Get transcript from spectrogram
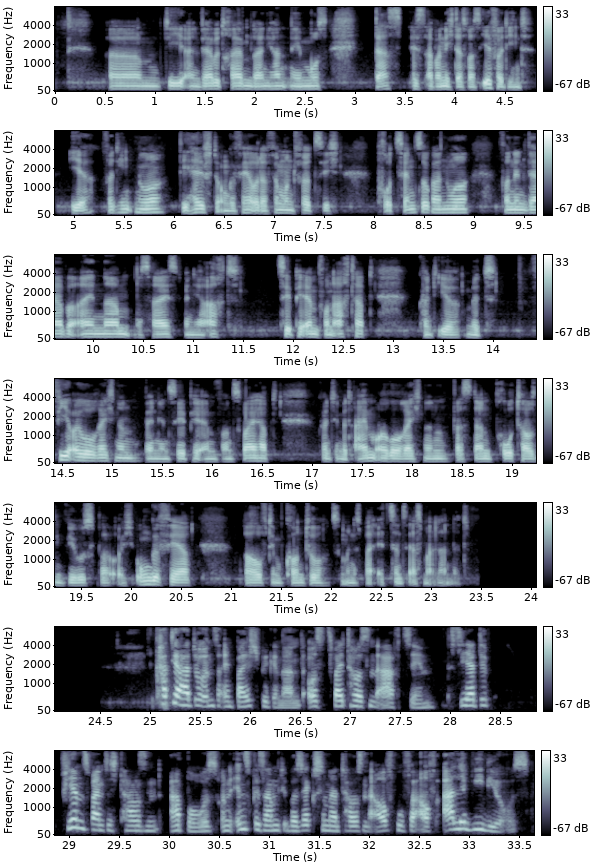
ähm, die ein Werbetreibender in die Hand nehmen muss. Das ist aber nicht das, was ihr verdient. Ihr verdient nur die Hälfte ungefähr oder 45 Prozent sogar nur von den Werbeeinnahmen. Das heißt, wenn ihr 8 CPM von 8 habt, könnt ihr mit 4 Euro rechnen. Wenn ihr ein CPM von 2 habt, könnt ihr mit einem Euro rechnen, was dann pro 1000 Views bei euch ungefähr auf dem Konto, zumindest bei AdSense, erstmal landet. Katja hatte uns ein Beispiel genannt aus 2018. Sie hatte 24.000 Abos und insgesamt über 600.000 Aufrufe auf alle Videos.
